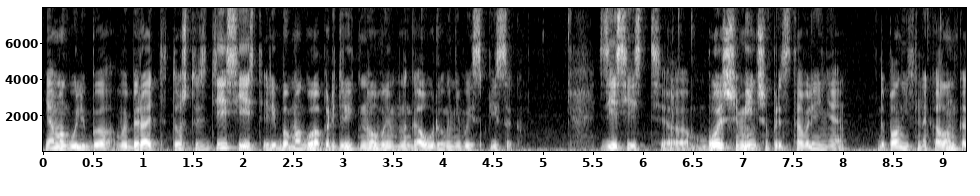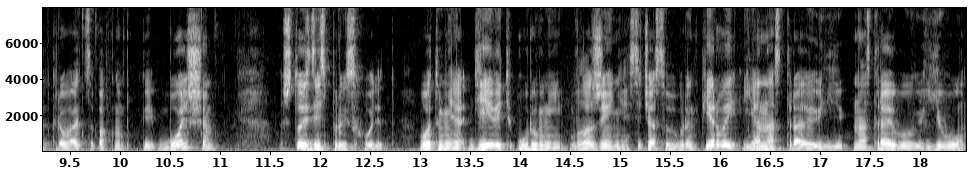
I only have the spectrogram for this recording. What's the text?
Я могу либо выбирать то, что здесь есть, либо могу определить новый многоуровневый список. Здесь есть э, больше, меньше представления. Дополнительная колонка открывается по кнопке «Больше». Что здесь происходит? Вот у меня 9 уровней вложения. Сейчас выбран первый, я настраиваю, настраиваю его.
